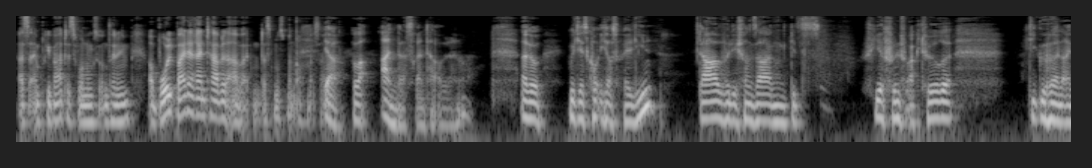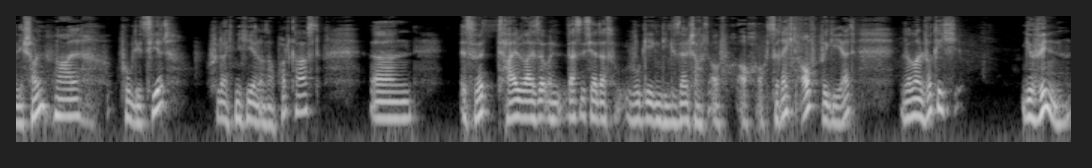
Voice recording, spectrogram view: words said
als ein privates Wohnungsunternehmen, obwohl beide rentabel arbeiten? Das muss man auch mal sagen. Ja, aber anders rentabel. Ne? Also gut, jetzt komme ich aus Berlin. Da würde ich schon sagen, gibt's vier, fünf Akteure, die gehören eigentlich schon mal publiziert. Vielleicht nicht hier in unserem Podcast. Ähm, es wird teilweise, und das ist ja das, wogegen die Gesellschaft auch, auch, auch zu Recht aufbegehrt, wenn man wirklich Gewinn,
